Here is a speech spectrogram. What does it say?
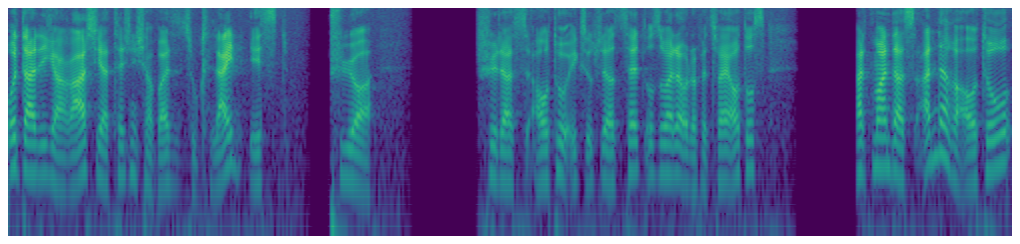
Und da die Garage ja technischerweise zu klein ist für für das Auto XYZ und so weiter oder für zwei Autos, hat man das andere Auto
